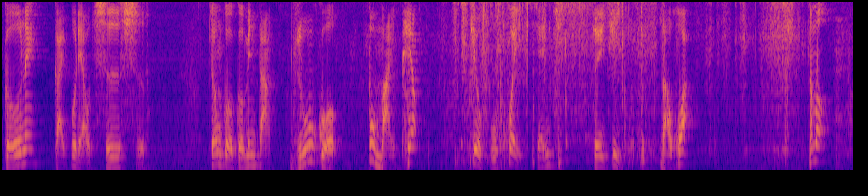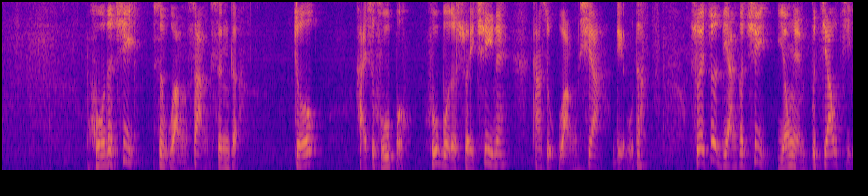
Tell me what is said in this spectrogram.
格呢改不了吃屎。中国国民党如果不买票。就不会选举这一句老化。那么火的气是往上升的，浊还是湖泊？湖泊的水气呢？它是往下流的。所以这两个气永远不交集，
